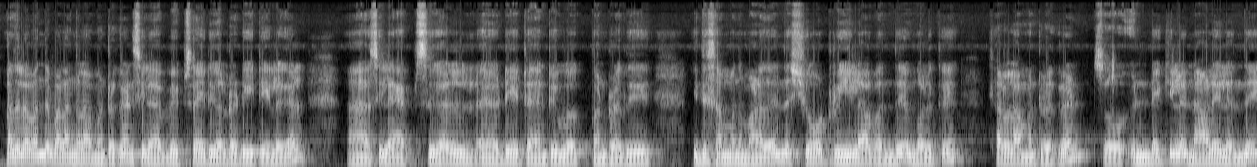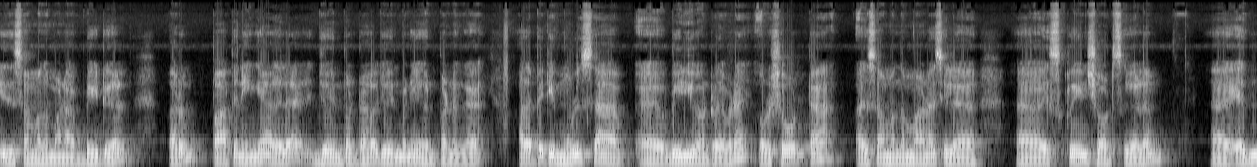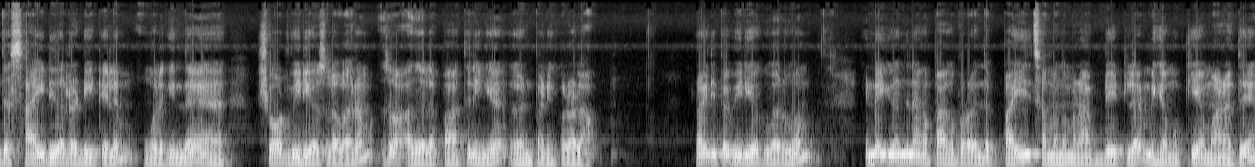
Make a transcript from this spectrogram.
அதில் வந்து வழங்கலாம்ன்றிருக்கேன் சில வெப்சைட்டுகளோட டீட்டெயில்கள் சில ஆப்ஸுகள் டேட்டா என்ட்ரி ஒர்க் பண்ணுறது இது சம்மந்தமானது இந்த ஷார்ட் ரீலாக வந்து உங்களுக்கு தரலாமன்றிருக்கிறேன் ஸோ இன்றைக்கு இல்லை நாளையிலேருந்து இது சம்மந்தமான அப்டேட்டுகள் வரும். பார்த்து நீங்கள் அதில் ஜாயின் பண்ணுறாங்க ஜாயின் பண்ணி ஏர்ன் பண்ணுங்கள் அதை பற்றி முழுசாக வீடியோன்றதை விட ஒரு ஷார்ட்டாக அது சம்மந்தமான சில ஸ்க்ரீன்ஷாட்ஸுகளும் எந்த சைடு இதோட டீட்டெயிலும் உங்களுக்கு இந்த ஷார்ட் வீடியோஸில் வரும். ஸோ அதில் பார்த்து நீங்கள் ஏர்ன் பண்ணிக்கொள்ளலாம். ரைட் இப்போ வீடியோவுக்கு வருவோம். இன்றைக்கி வந்து நாங்கள் பார்க்க போகிறோம் இந்த பை சம்மந்தமான அப்டேட்டில் மிக முக்கியமானது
